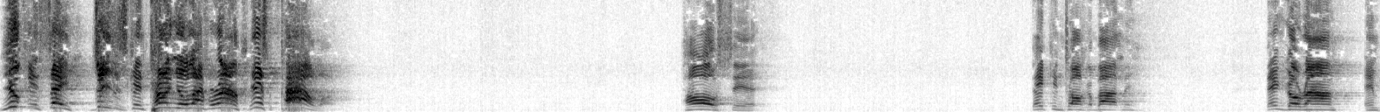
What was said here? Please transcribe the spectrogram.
You can say, Jesus can turn your life around. It's power. Paul said, they can talk about me. They can go around and,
